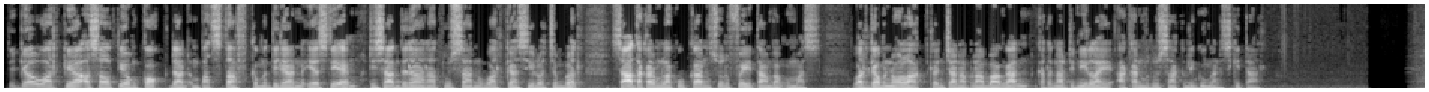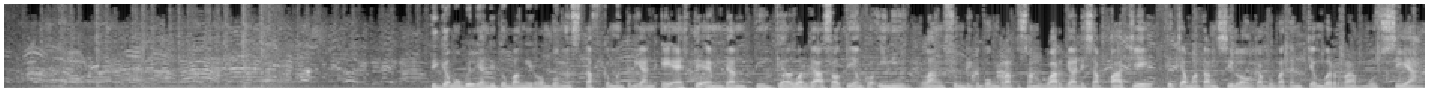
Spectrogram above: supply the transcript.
Tiga warga asal Tiongkok dan empat staf Kementerian ESDM disandera ratusan warga Silo Jember saat akan melakukan survei tambang emas. Warga menolak rencana penambangan karena dinilai akan merusak lingkungan sekitar. Tiga mobil yang ditumpangi rombongan staf Kementerian ESDM dan tiga warga asal Tiongkok ini langsung dikepung ratusan warga desa Pace, Kecamatan Silo, Kabupaten Jember, Rabu siang.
